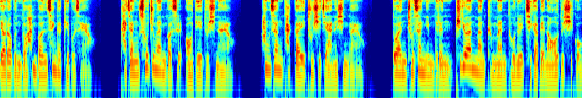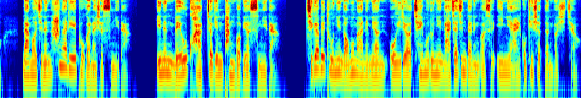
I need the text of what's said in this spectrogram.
여러분도 한번 생각해 보세요. 가장 소중한 것을 어디에 두시나요? 항상 가까이 두시지 않으신가요? 또한 조상님들은 필요한 만큼만 돈을 지갑에 넣어두시고 나머지는 항아리에 보관하셨습니다. 이는 매우 과학적인 방법이었습니다. 지갑에 돈이 너무 많으면 오히려 재물운이 낮아진다는 것을 이미 알고 계셨던 것이죠.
